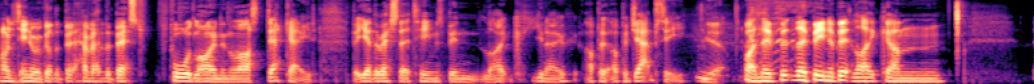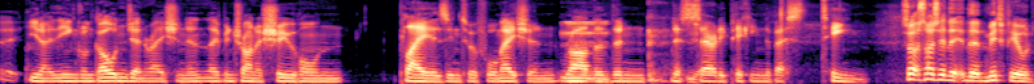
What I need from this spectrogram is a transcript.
Argentina have got the have had the best forward line in the last decade, but yet the rest of their team's been like you know up a, up a Japsy. Yeah. Well, and they've, been- they've been a bit like, um, uh, you know, the England golden generation, and they've been trying to shoehorn players into a formation rather than necessarily picking the best team. So, so I say the, the midfield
